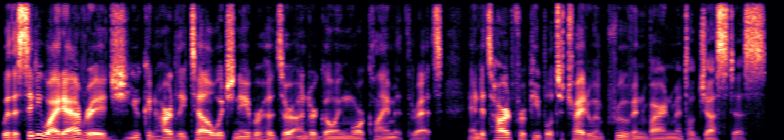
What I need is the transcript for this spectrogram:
With a citywide average, you can hardly tell which neighborhoods are undergoing more climate threats, and it's hard for people to try to improve environmental justice.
